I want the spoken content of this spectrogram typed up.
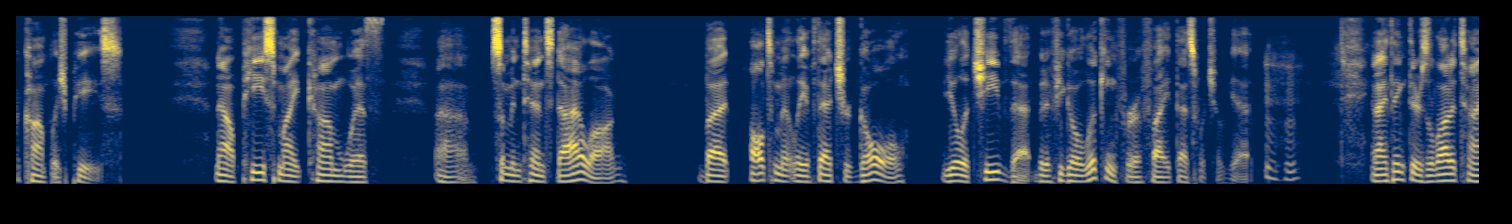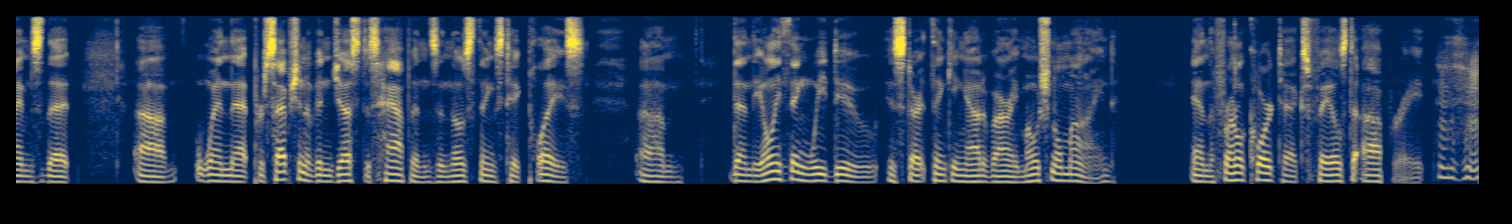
accomplish peace. Now, peace might come with uh, some intense dialogue, but ultimately, if that's your goal, you'll achieve that. But if you go looking for a fight, that's what you'll get. Mm-hmm. And I think there's a lot of times that um, when that perception of injustice happens and those things take place, um, then the only thing we do is start thinking out of our emotional mind and the frontal cortex fails to operate, hmm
